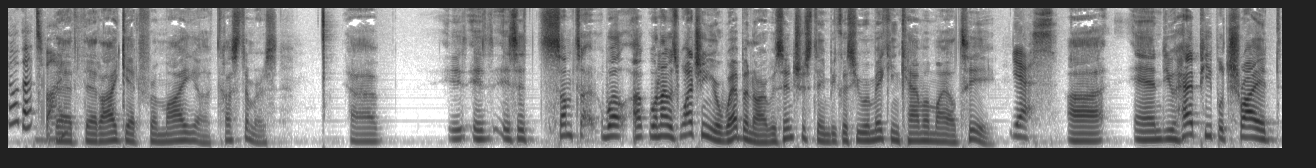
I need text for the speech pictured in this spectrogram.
Oh, that's fine. that that I get from my uh, customers. Uh, is, is, is it sometimes? Well, uh, when I was watching your webinar, it was interesting because you were making chamomile tea, yes. uh, and you had people try it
